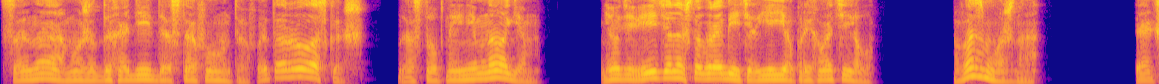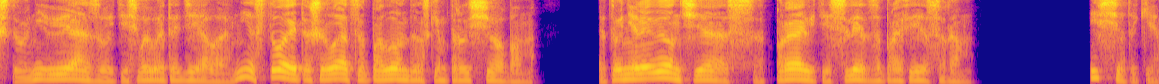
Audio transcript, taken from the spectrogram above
Цена может доходить до ста фунтов. Это роскошь, доступная немногим. Неудивительно, что грабитель ее прихватил». Возможно. Так что не ввязывайтесь вы в это дело. Не стоит ошиваться по лондонским трущобам. Это не равен час. Отправитесь вслед за профессором. И все-таки,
